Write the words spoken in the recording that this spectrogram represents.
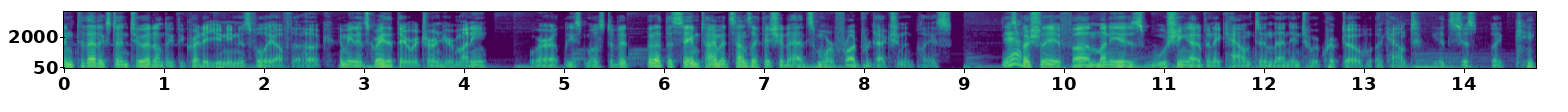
And to that extent, too, I don't think the credit union is fully off the hook. I mean, it's great that they returned your money, or at least most of it, but at the same time, it sounds like they should have had some more fraud protection in place. Yeah. Especially if uh, money is whooshing out of an account and then into a crypto account. It's just like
